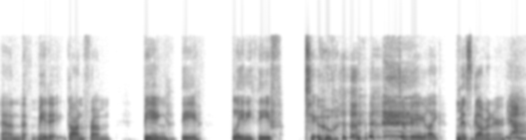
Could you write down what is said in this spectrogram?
and made it gone from being the lady thief to to being like Miss Governor. Yeah.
